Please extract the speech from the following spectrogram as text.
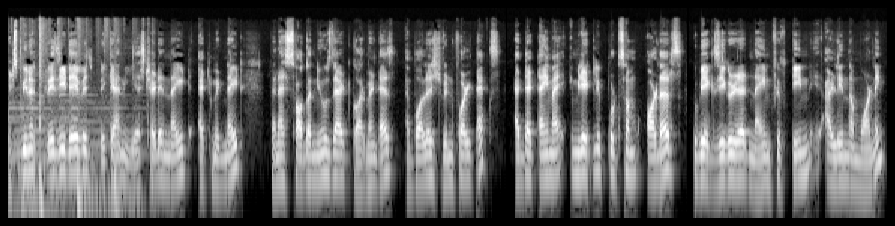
It's been a crazy day which began yesterday night at midnight when I saw the news that government has abolished windfall tax. At that time I immediately put some orders to be executed at 9:15 early in the morning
